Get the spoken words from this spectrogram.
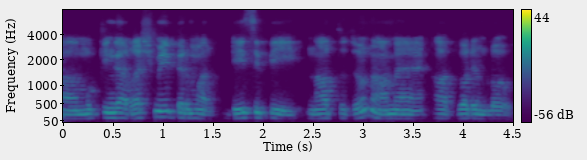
ఆ, ముఖ్యంగా Rashmi Perumal DCP north zone ఆమె ఆధ్వర్యంలో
